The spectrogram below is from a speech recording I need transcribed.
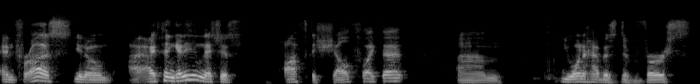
and for us, you know, I, I think anything that's just off the shelf like that, um, you want to have as diverse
